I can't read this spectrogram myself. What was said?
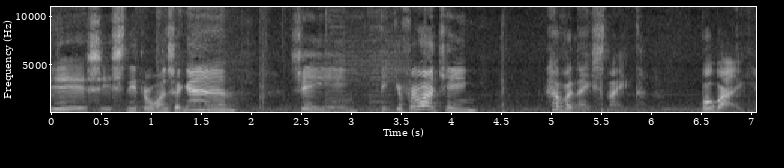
this is Nitro once again saying thank you for watching. Have a nice night. Bye-bye.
